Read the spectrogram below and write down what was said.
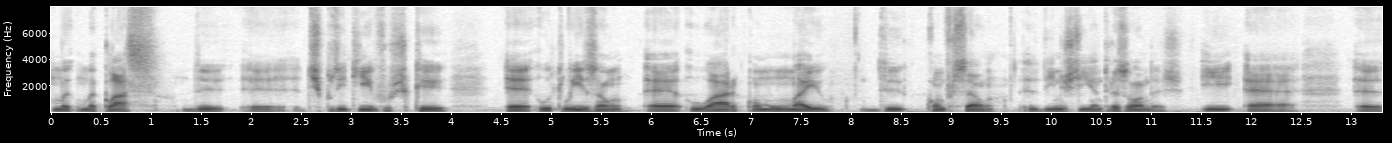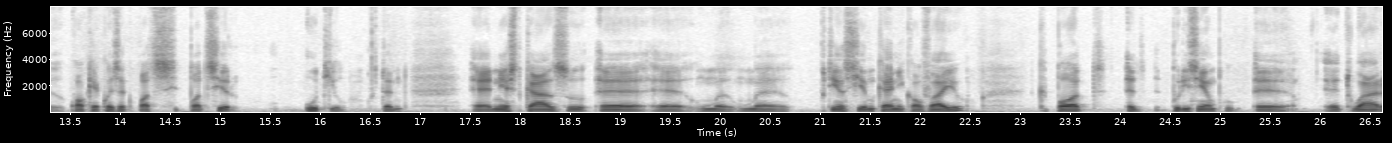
uma, uma, classe de uh, dispositivos que utilizam o ar como um meio de conversão de energia entre as ondas e qualquer coisa que pode, pode ser útil. Portanto, neste caso, uma, uma potência mecânica ao veio que pode, por exemplo, atuar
